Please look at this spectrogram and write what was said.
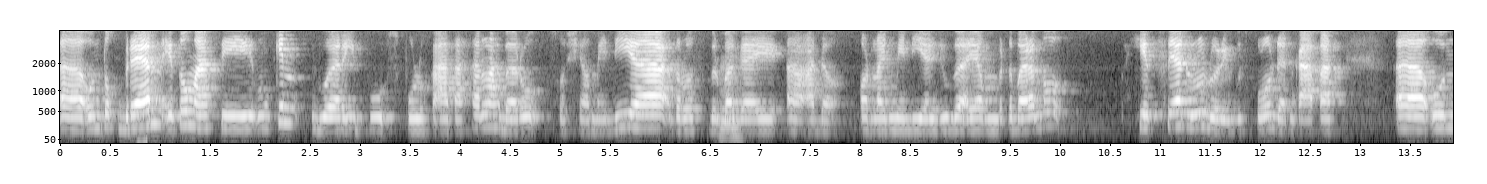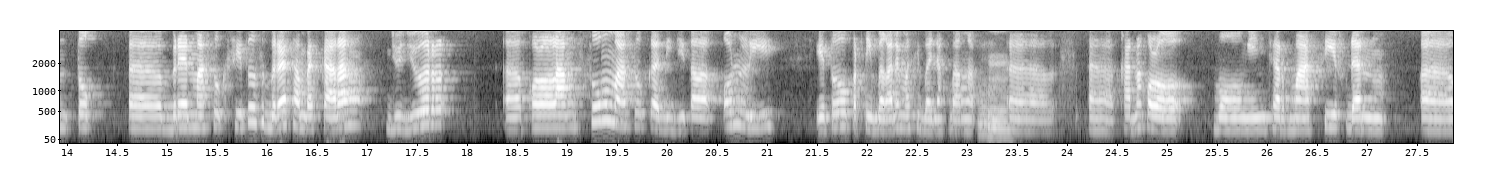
eh, untuk brand itu masih mungkin 2010 ke atasan lah baru sosial media, terus berbagai eh, ada online media juga yang bertebaran tuh hitsnya dulu 2010 dan ke atas. Eh, untuk eh, brand masuk situ sebenarnya sampai sekarang jujur Eh, kalau langsung masuk ke digital only itu pertimbangannya masih banyak banget Eh, s- eh, karena kalau mau ngincer masif dan eh,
